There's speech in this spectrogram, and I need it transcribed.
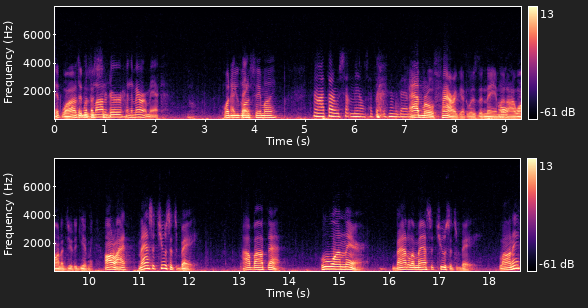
it was. It with was the a- Monitor and the Merrimack. What are I you going think. to say, Mike? No, I thought it was something else. I thought it was another battle. Admiral Farragut was the name that Oh. I wanted you to give me. All right, Massachusetts Bay. How about that? Who won there? Battle of Massachusetts Bay. Lonnie?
